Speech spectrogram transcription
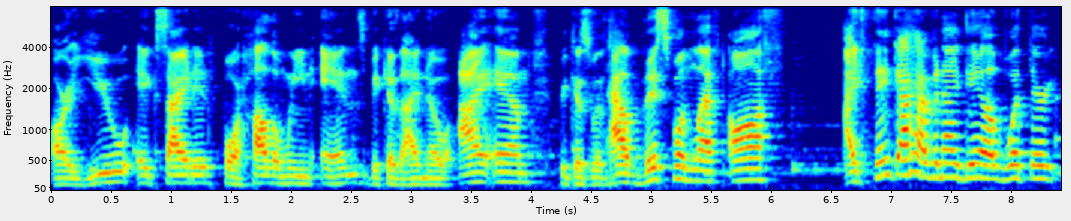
are you excited for Halloween Ends? Because I know I am. Because with how this one left off, I think I have an idea of what they're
